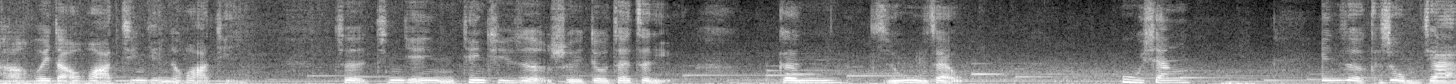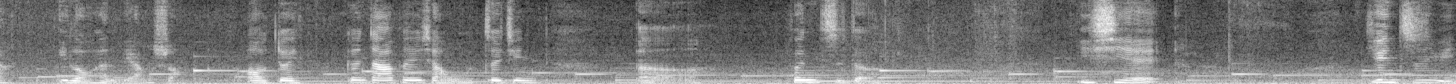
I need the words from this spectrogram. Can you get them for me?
好，回到话今天的话题。这今天天气热，所以都在这里跟植物在互相变热。可是我们家一楼很凉爽。哦，对，跟大家分享我最近呃分植的一些胭脂云。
